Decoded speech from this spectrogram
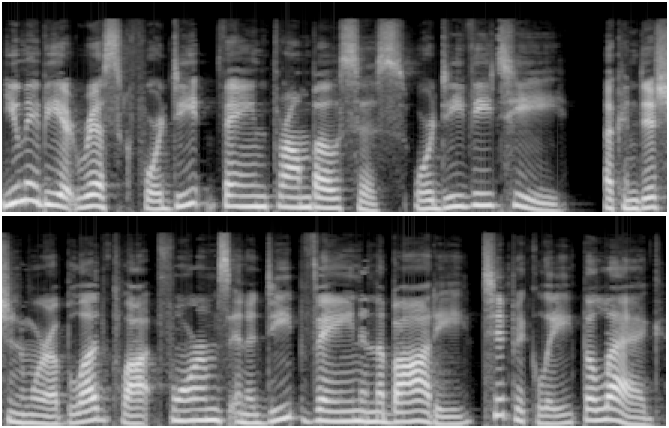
you may be at risk for deep vein thrombosis, or DVT, a condition where a blood clot forms in a deep vein in the body, typically the leg.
